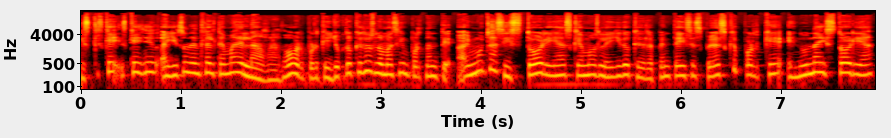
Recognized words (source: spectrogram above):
es que, es que, ahí es donde entra el tema del narrador, porque yo creo que eso es lo más importante. Hay muchas historias que hemos leído que de repente dices, pero es que ¿por qué en una historia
